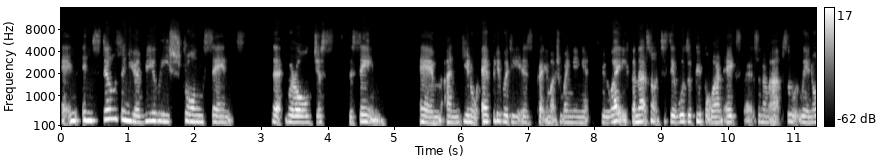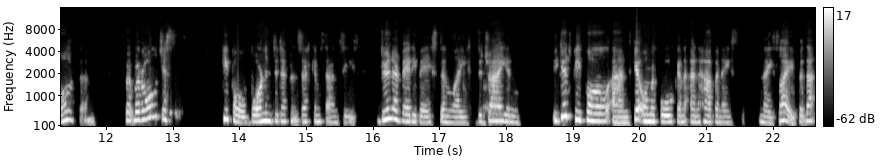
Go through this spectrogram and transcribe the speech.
It instills in you a really strong sense that we're all just the same. Um, and you know everybody is pretty much winging it through life. And that's not to say loads of people aren't experts and i'm absolutely in all of them. But we're all just people born into different circumstances doing our very best in life to try and be good people and get on with folk and, and have a nice nice life. But that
